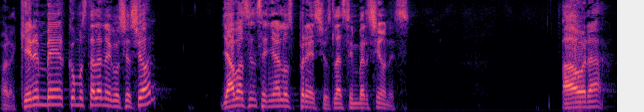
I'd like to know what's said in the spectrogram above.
Ahora, ¿quieren ver cómo está la negociación? Ya vas a enseñar los precios, las inversiones. Ahora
